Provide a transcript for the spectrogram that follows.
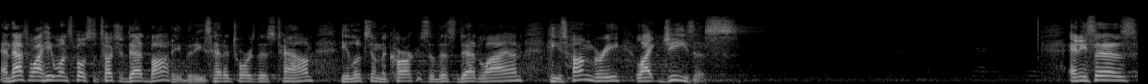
And that's why he wasn't supposed to touch a dead body, but he's headed towards this town. He looks in the carcass of this dead lion. He's hungry like Jesus. And he says,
